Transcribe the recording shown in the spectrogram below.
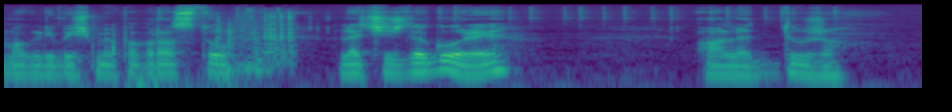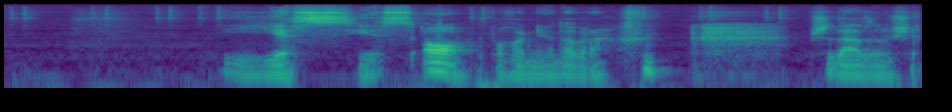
Moglibyśmy po prostu lecieć do góry. Ale dużo. Jest, jest. O, pochodnie, dobra. Przydadzą się.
